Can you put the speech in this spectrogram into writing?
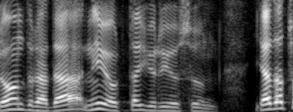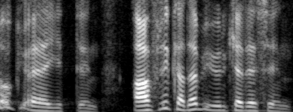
Londra'da, New York'ta yürüyorsun. Ya da Tokyo'ya gittin. Afrika'da bir ülkedesin.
